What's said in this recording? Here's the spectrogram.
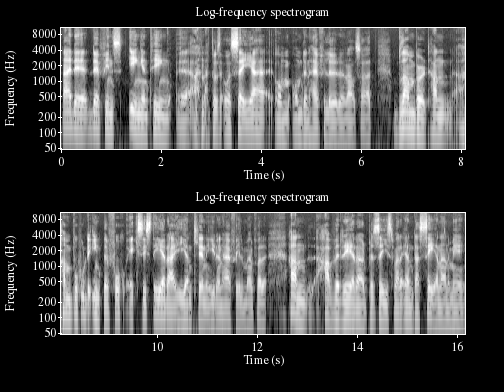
Nej, det, det finns ingenting eh, annat att, att, säga om, om den här filuren. Alltså att Blumbert, han, han borde inte få existera egentligen i den här filmen. För han havererar precis varenda scen han är med i.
